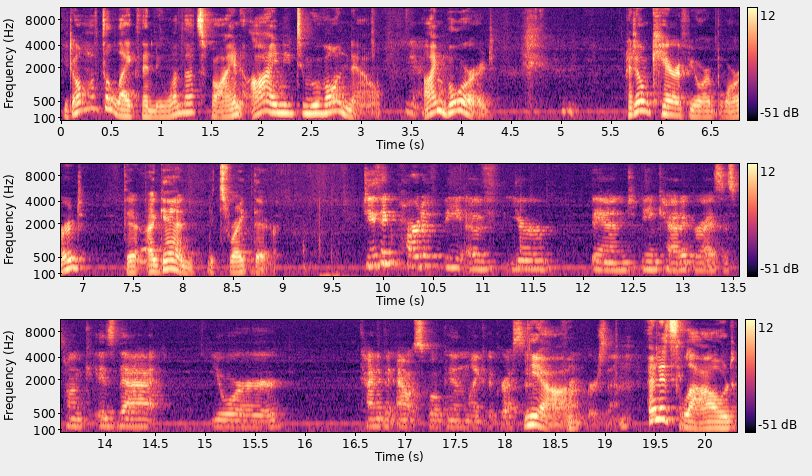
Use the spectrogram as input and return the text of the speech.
You don't have to like the new one. That's fine. I need to move on now. Yeah. I'm bored. I don't care if you're bored. There again, it's right there. Do you think part of be of your band being categorized as punk is that you're kind of an outspoken, like aggressive Yeah. front person? And it's loud.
